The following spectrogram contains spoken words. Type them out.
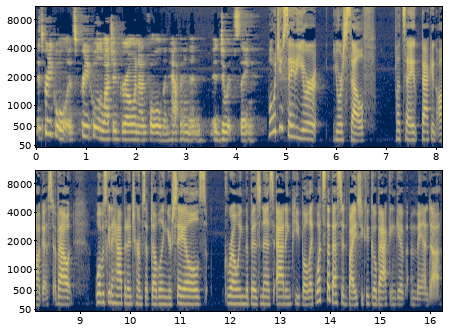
it's pretty cool. It's pretty cool to watch it grow and unfold and happen and, and do its thing. What would you say to your yourself, let's say back in August, about what was going to happen in terms of doubling your sales, growing the business, adding people? Like, what's the best advice you could go back and give Amanda?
